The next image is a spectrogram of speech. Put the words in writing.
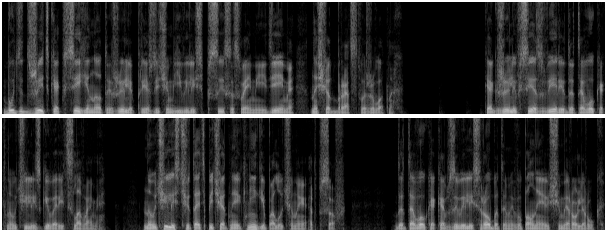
будет жить, как все еноты жили, прежде чем явились псы со своими идеями насчет братства животных. Как жили все звери до того, как научились говорить словами. Научились читать печатные книги, полученные от псов. До того, как обзавелись роботами, выполняющими роль рук.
